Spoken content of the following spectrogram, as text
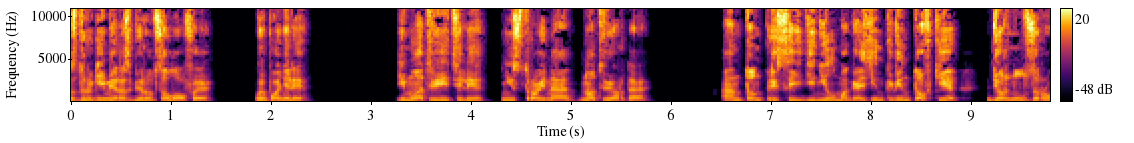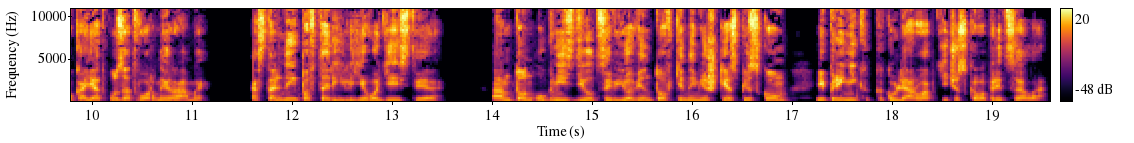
С другими разберутся лофы. Вы поняли?» Ему ответили, не стройно, но твердо. Антон присоединил магазин к винтовке, дернул за рукоятку затворной рамы. Остальные повторили его действия. Антон угнездил цевье винтовки на мешке с песком и приник к окуляру оптического прицела.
